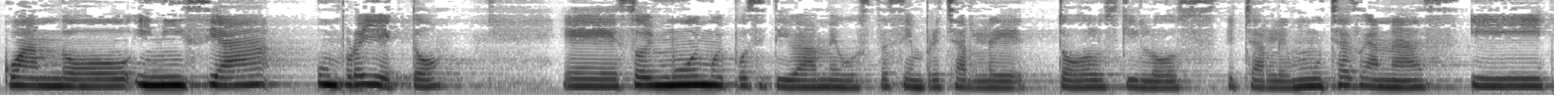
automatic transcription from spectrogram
cuando inicia un proyecto. Eh, soy muy, muy positiva, me gusta siempre echarle todos los kilos, echarle muchas ganas y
